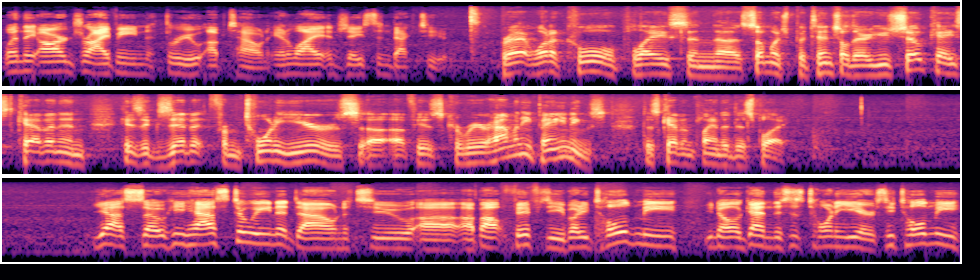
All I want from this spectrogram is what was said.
when they are driving through Uptown. And Wyatt and Jason, back to you. Brett, what a cool place and uh, so much potential there. You showcased Kevin and his exhibit from 20 years uh, of his career. How many paintings does Kevin plan to display? Yeah, so he has to wean it down to uh, about 50, but he told me, you know, again, this is 20 years. He told me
